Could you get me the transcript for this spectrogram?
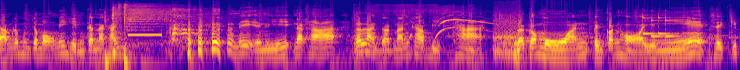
ดำแล้วมึงจะมองไม่เห็นกันนะคะ นี่อย่างนี้นะคะ แล้วหลังจากนั้นค่ะบิดค่ะ แล้วก็ม้วนเป็นก้อนหอยอย่างนี้ ใช้กิ๊บ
